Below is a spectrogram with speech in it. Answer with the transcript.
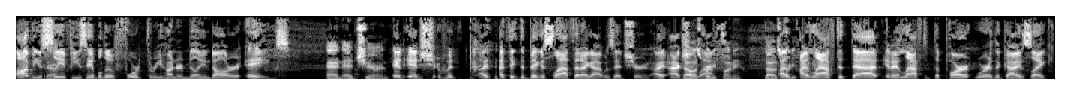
Obviously, Yeah. if he's able to afford three hundred million dollar eggs, And Ed Sheeran. and Ed, Sheer- I, I think the biggest laugh that I got was Ed Sheeran. I actually That was pretty funny. That was I, pretty I funny. laughed at that, and I laughed at the part where the guy's like,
